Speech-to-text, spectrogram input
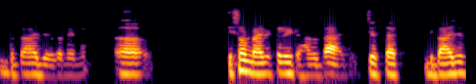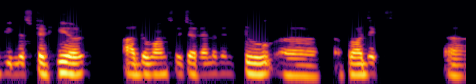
the badges. I mean uh, it's not mandatory to have a badge. It's just that the badges we listed here are the ones which are relevant to uh, a project's uh,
